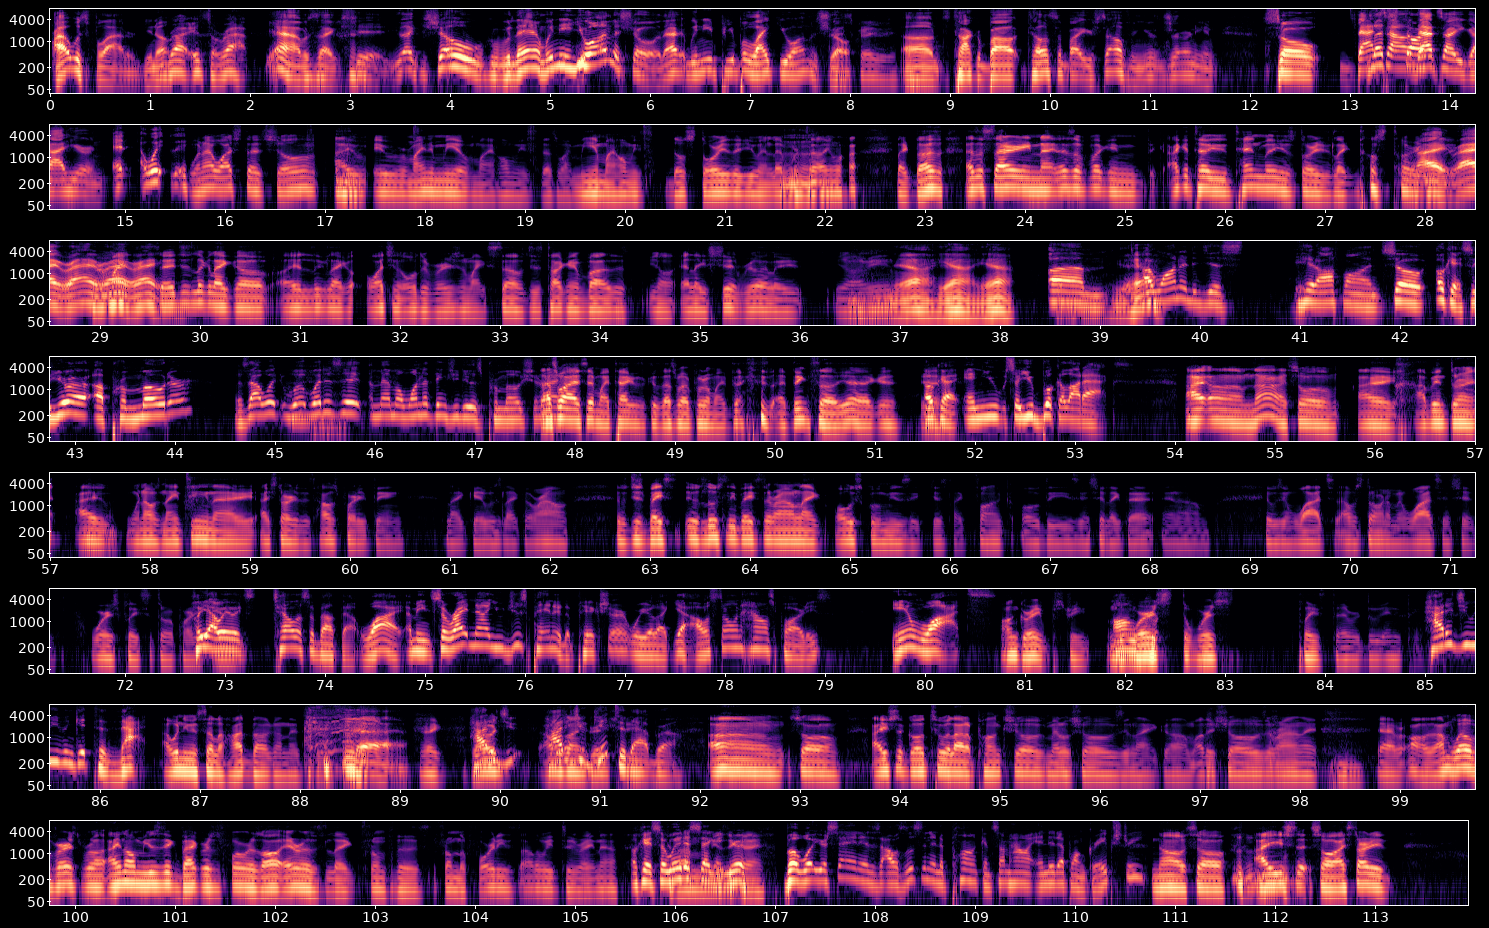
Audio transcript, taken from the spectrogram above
i was flattered you know Right, it's a wrap. yeah, I was like, shit, you like the show? Well, then we need you on the show. That we need people like you on the show. That's crazy. Um, to talk about, tell us about yourself and your journey, and so that's Let's how start- that's how you got here. And, and uh, wait, When I watched that show, I it reminded me of my homies. That's why me and my homies, those stories that you and Lev Mm-hmm. were telling, like that's as a Saturday night. That's a fucking. I could tell you ten million stories like those stories. right, Like, right, right, it right, right. So it just looked like uh, it looked like watching an older version of myself, just talking about this, you know, LA shit, real LA. You know what I mean? yeah, yeah, yeah. Um, Yeah. I wanted to just hit off on. So, okay, so you're a promoter. Is that what? What, what is it, Amema? One of the things you do is promotion. That's right? why I said my taxes because that's what I put on my taxes. I think so. Yeah. Yeah. Okay, and you so you book a lot of acts. I um nah. So I I've been throwing. I when I was 19, I I started this house party thing. Like it was like around. It was just based. It was loosely based around like old school music, just like funk, oldies, and shit like that. And um, it was in Watts. I was throwing them in Watts and shit. Worst place to throw a party. Oh yeah, wait, And- wait. Tell us about that. Why? I mean, so right now you just painted a picture where you're like, yeah, I was throwing house parties in Watts. on Grape Street. On the Gra- worst, the worst place to ever do anything. How did you even get to that? I wouldn't even sell a hot dog on that street. Yeah. like, How I did you? How did you on Grape get to that, bro? Um, so I used to go to a lot of punk shows, metal shows, and like um other shows around. Like, yeah, oh, I'm well versed, bro. I know music backwards and forwards, all eras, like from the from the 40s all the way to right now. Okay, so wait a I'm a second. music You're, but what you're saying is, I was listening to punk, and somehow I ended up on Grape Street. No, so I used to. So I started.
